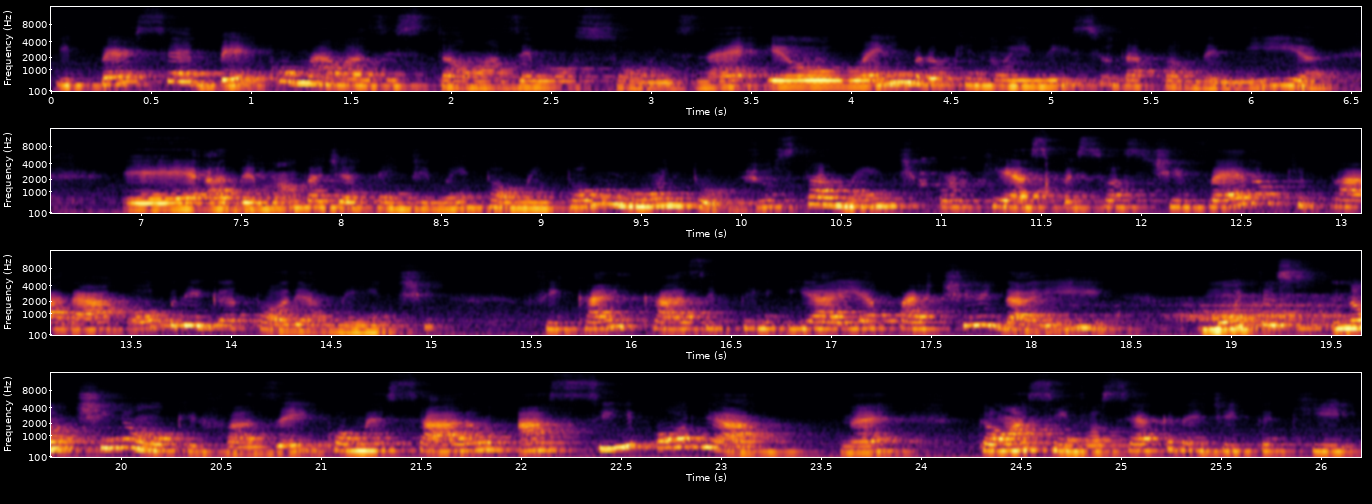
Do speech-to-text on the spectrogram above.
e perceber como elas estão, as emoções, né? Eu lembro que no início da pandemia, é, a demanda de atendimento aumentou muito, justamente porque as pessoas tiveram que parar obrigatoriamente, ficar em casa e, e aí a partir daí muitas não tinham o que fazer e começaram a se olhar, né? Então, assim, você acredita que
